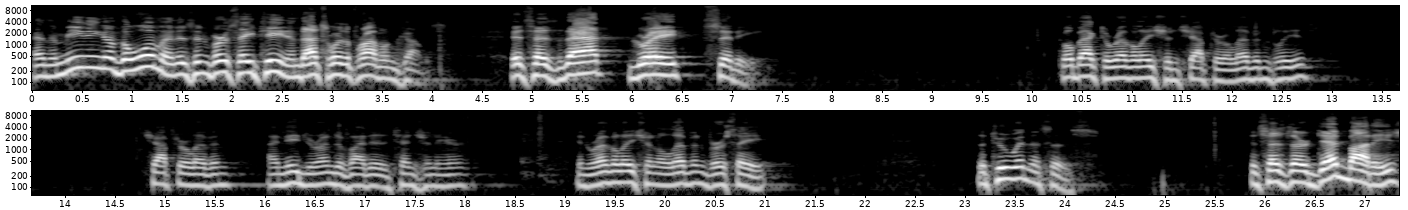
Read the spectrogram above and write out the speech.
And the meaning of the woman is in verse 18, and that's where the problem comes. It says, that great city. Go back to Revelation chapter 11, please. Chapter 11. I need your undivided attention here. In Revelation 11, verse 8, the two witnesses. It says, Their dead bodies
